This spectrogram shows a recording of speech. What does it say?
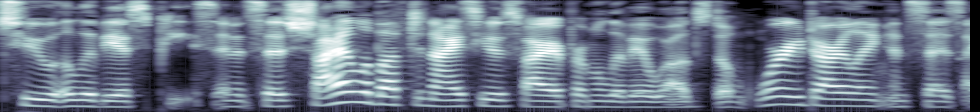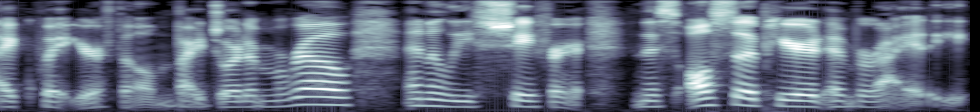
to Olivia's piece, and it says Shia LaBeouf denies he was fired from Olivia Wilde's "Don't Worry, Darling" and says "I quit your film" by Jordan Moreau and Elise Shafer, and this also appeared in Variety.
